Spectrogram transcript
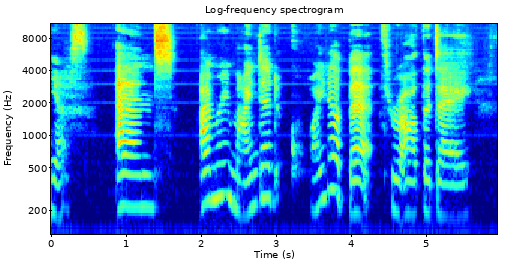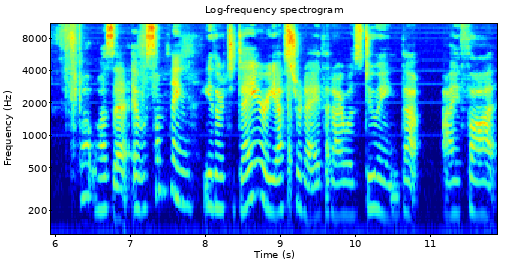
Yes. And I'm reminded quite a bit throughout the day. What was it? It was something either today or yesterday that I was doing that I thought,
